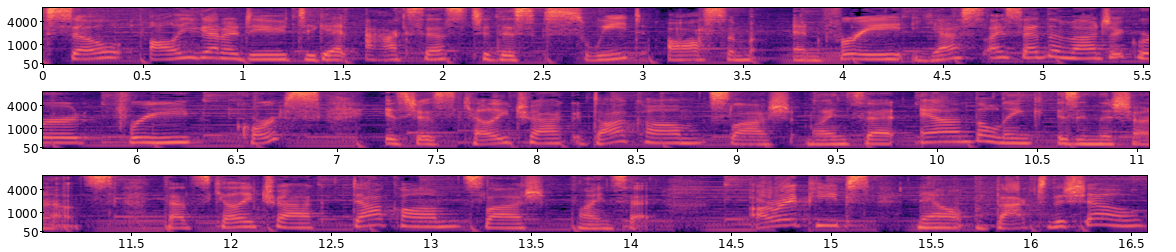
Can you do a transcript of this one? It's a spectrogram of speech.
So, all you gotta do to get access to this sweet, awesome, and free, yes, I said the magic word, free course, is just kellytrach.com slash mindset, and the link is in the show notes. That's kellytrach.com slash mindset. All right, peeps, now back to the show.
